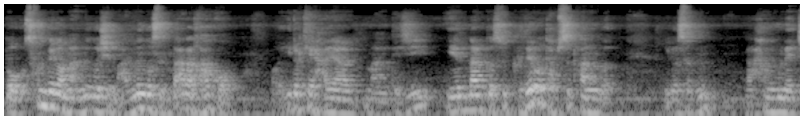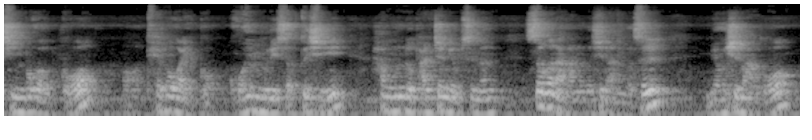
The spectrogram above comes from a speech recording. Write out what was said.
또 선배가 맞는 것이 맞는 것을 따라가고 어, 이렇게 해야만 되지 옛날 것을 그대로 답습하는 것 이것은 학문에 진보가 없고 어, 퇴보가 있고 고인물이 썩듯이 학문도 발전이 없으면 썩어 나가는 것이라는 것을 명심하고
